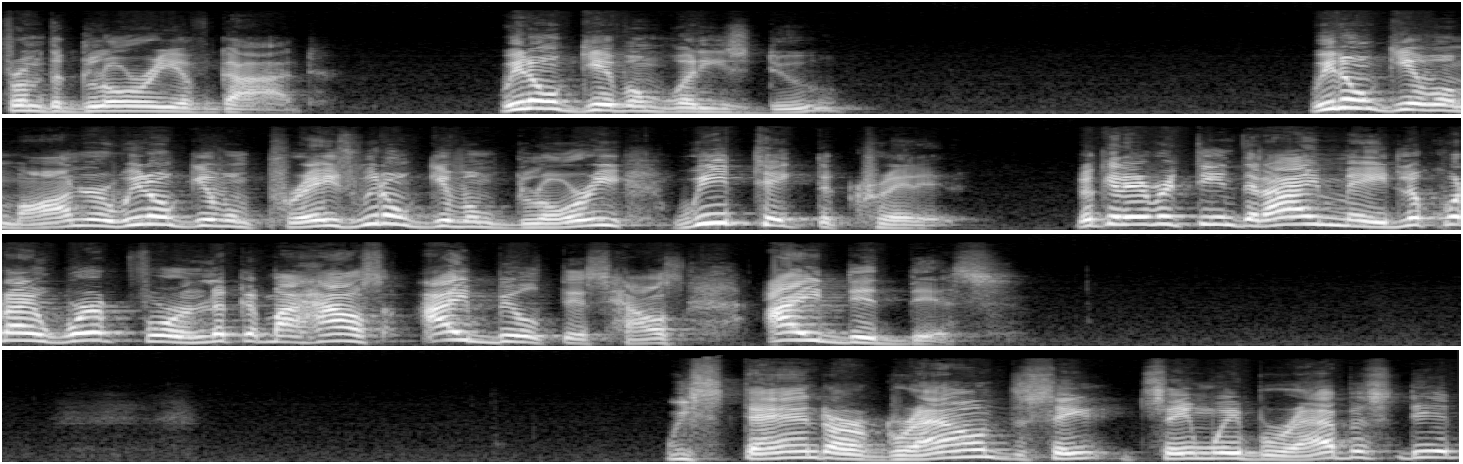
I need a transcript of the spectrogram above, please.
from the glory of God. We don't give him what he's due. We don't give him honor. We don't give him praise. We don't give him glory. We take the credit. Look at everything that I made. Look what I worked for. And look at my house. I built this house. I did this. We stand our ground the same, same way Barabbas did.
